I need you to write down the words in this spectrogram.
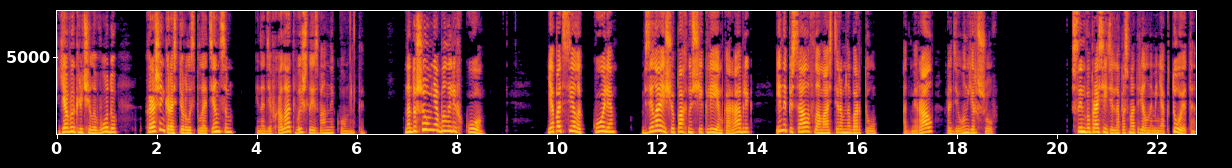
Я выключила воду, хорошенько растерлась полотенцем и, надев халат, вышла из ванной комнаты. На душе у меня было легко. Я подсела к Коле, взяла еще пахнущий клеем кораблик и написала фломастером на борту «Адмирал Родион Ершов». Сын вопросительно посмотрел на меня. «Кто это?»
